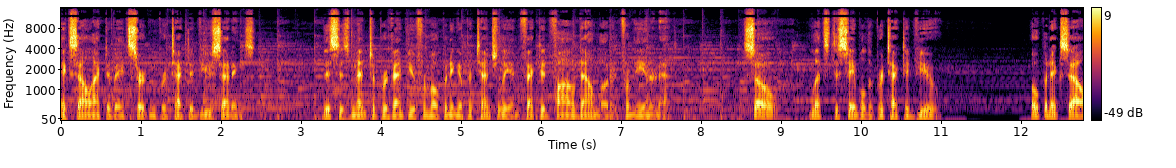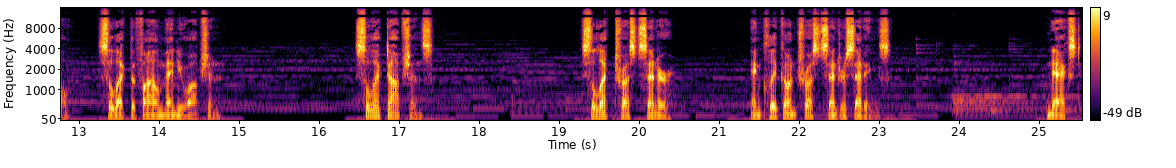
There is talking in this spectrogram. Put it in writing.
Excel activates certain protected view settings. This is meant to prevent you from opening a potentially infected file downloaded from the internet. So, let's disable the protected view. Open Excel, select the File menu option. Select Options. Select Trust Center. And click on Trust Center Settings. Next,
